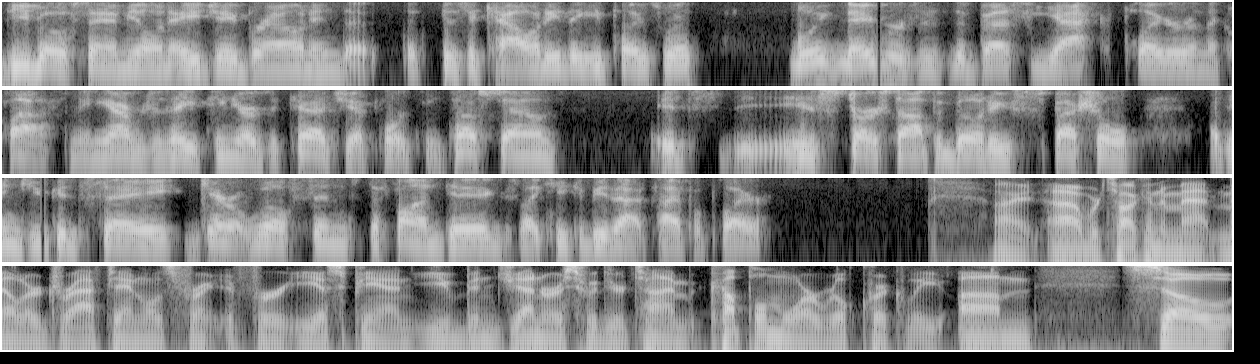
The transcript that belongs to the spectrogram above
Deebo Samuel and AJ Brown and the the physicality that he plays with. Malik Nabers is the best YAC player in the class. I mean, he averages 18 yards a catch. He had 14 touchdowns. It's his start stop ability is special. I think you could say Garrett Wilson, Stefon Diggs, like he could be that type of player. All right, uh, we're talking to Matt Miller, draft analyst for for ESPN. You've been generous with your time. A couple more, real quickly. Um, so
